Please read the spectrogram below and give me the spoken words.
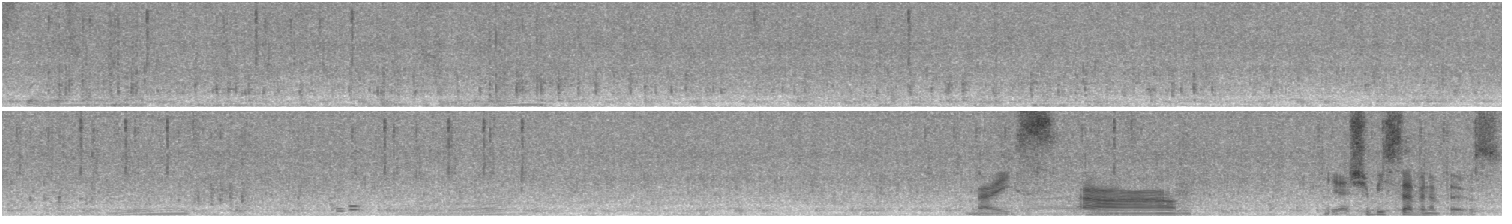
This thing now. Nice. Um, yeah, should be seven of those.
